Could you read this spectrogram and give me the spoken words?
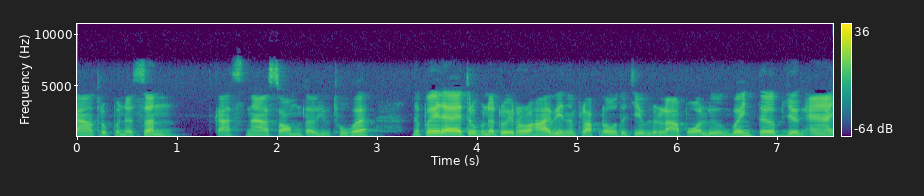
ការត្រួតពិនិត្យសិនការស្នើសុំទៅ YouTube នៅពេលដែលត្រួតពិនិត្យរួចរាល់ហើយវានឹងផ្លាស់ប្ដូរទៅជាដុល្លារពណ៌លឿងវិញទើបយើងអាច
